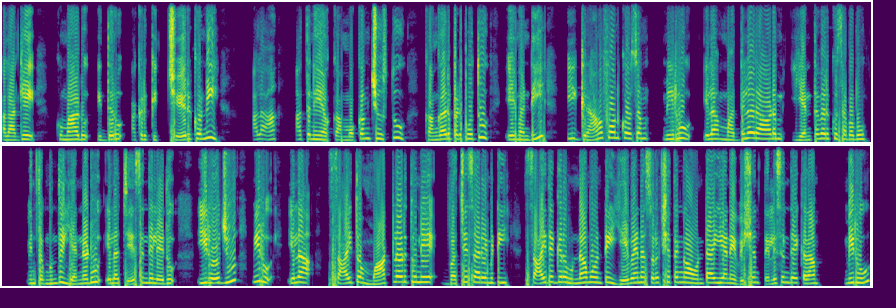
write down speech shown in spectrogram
అలాగే కుమారుడు ఇద్దరు అక్కడికి చేరుకొని అలా అతని యొక్క ముఖం చూస్తూ కంగారు పడిపోతూ ఏమండి ఈ గ్రామఫోన్ కోసం మీరు ఇలా మధ్యలో రావడం ఎంతవరకు సబబు? ఇంతకుముందు ఎన్నడూ ఇలా చేసింది లేదు. ఈరోజు మీరు ఇలా సాయితో మాట్లాడుతూనే వచ్చేసారేమిటి? సాయి దగ్గర ఉన్నాము అంటే ఏవైనా సురక్షితంగా ఉంటాయి అనే విషయం తెలిసిందే కదా. మీరు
